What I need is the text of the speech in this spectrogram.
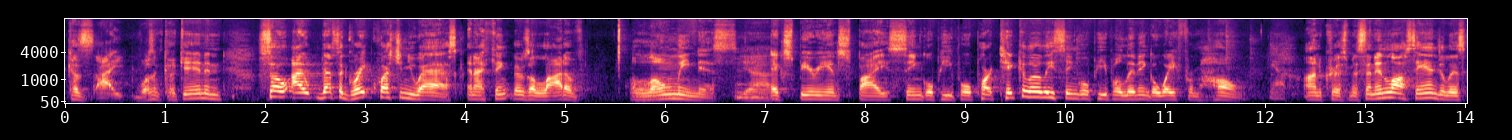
Because I wasn't cooking. And so I, that's a great question you ask. And I think there's a lot of loneliness Yeah. experienced by single people, particularly single people living away from home Yep. on Christmas. And in Los Angeles,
